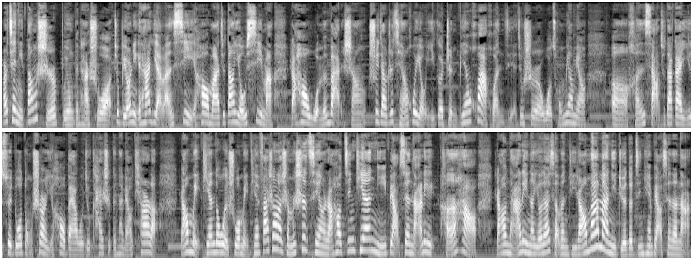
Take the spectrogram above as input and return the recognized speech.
而且你当时不用跟他说，就比如你给他演完戏以后嘛，就当游戏嘛。然后我们晚上睡觉之前会有一个枕边话环节，就是我从妙妙。嗯，很小，就大概一岁多懂事儿以后呗，我就开始跟他聊天了，然后每天都会说每天发生了什么事情，然后今天你表现哪里很好，然后哪里呢有点小问题，然后妈妈你觉得今天表现的哪儿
